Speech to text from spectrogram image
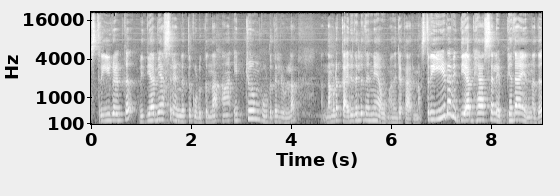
സ്ത്രീകൾക്ക് വിദ്യാഭ്യാസ രംഗത്ത് കൊടുക്കുന്ന ആ ഏറ്റവും കൂടുതലുള്ള നമ്മുടെ കരുതൽ തന്നെയാവും അതിന്റെ കാരണം. സ്ത്രീയുടെ വിദ്യാഭ്യാസ ലഭ്യത എന്നത്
